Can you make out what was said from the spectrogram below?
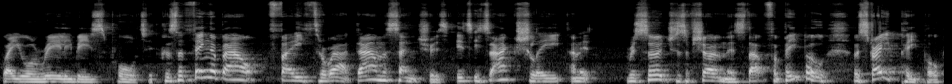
where you will really be supported. Because the thing about faith throughout down the centuries is it's actually, and it, researchers have shown this, that for people, for straight people,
